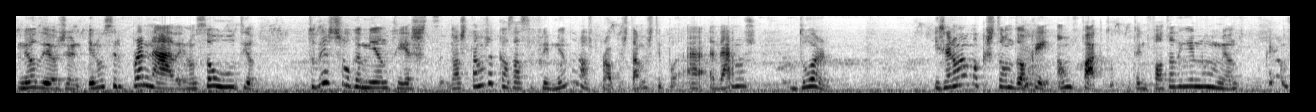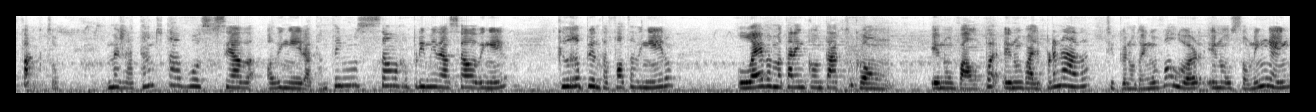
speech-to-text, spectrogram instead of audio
meu Deus, eu não sirvo para nada, eu não sou útil. Todo este julgamento, este, nós estamos a causar sofrimento a nós próprios, estamos tipo, a, a dar-nos dor. E já não é uma questão de, ok, há um facto, eu tenho falta de dinheiro no momento, ok, é um facto. Mas há tanto tabu associado ao dinheiro, há tanta emoção reprimida associada ao dinheiro, que de repente a falta de dinheiro leva-me a estar em contacto com eu não, valo, eu não valho para nada, tipo, eu não tenho valor, eu não sou ninguém,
